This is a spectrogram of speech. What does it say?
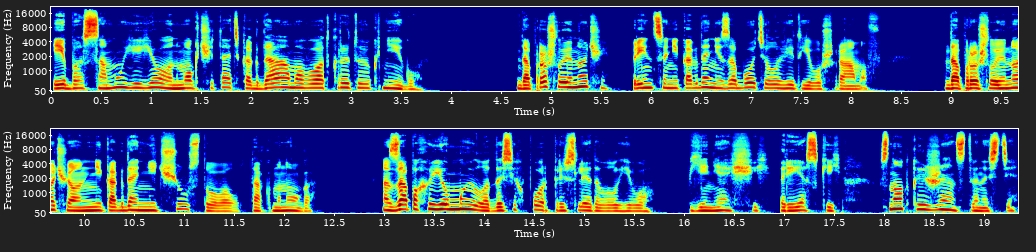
ибо саму ее он мог читать как Дамову открытую книгу. До прошлой ночи Принца никогда не заботил вид его шрамов. До прошлой ночи он никогда не чувствовал так много. Запах ее мыла до сих пор преследовал его, пьянящий, резкий, с ноткой женственности,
